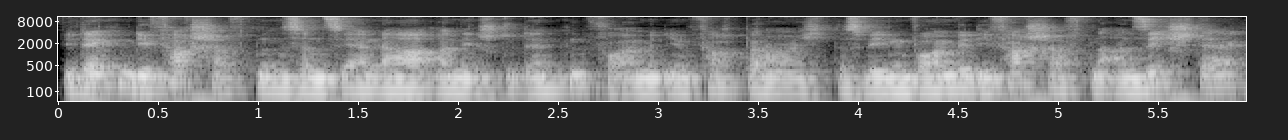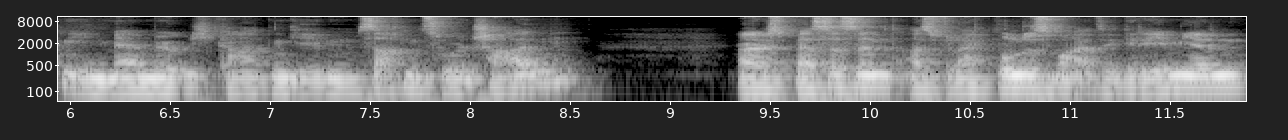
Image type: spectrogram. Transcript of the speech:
Wir denken, die Fachschaften sind sehr nah an den Studenten, vor allem in ihrem Fachbereich. Deswegen wollen wir die Fachschaften an sich stärken, ihnen mehr Möglichkeiten geben, Sachen zu entscheiden, weil es besser sind als vielleicht bundesweite Gremien,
